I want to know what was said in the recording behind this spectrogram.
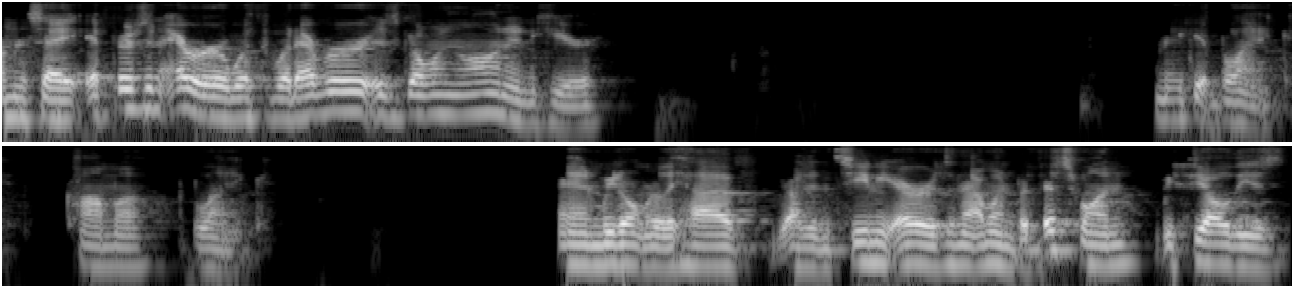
I'm going to say if there's an error with whatever is going on in here, make it blank, comma, blank. And we don't really have, I didn't see any errors in that one, but this one, we see all these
